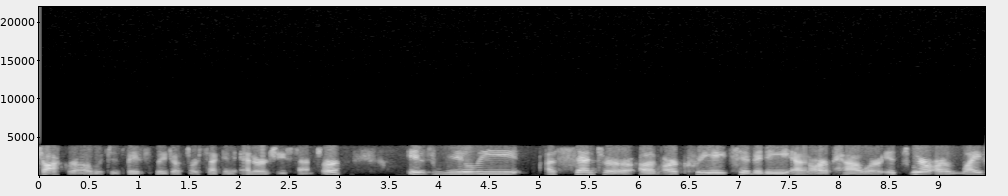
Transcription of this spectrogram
chakra, which is basically just our second energy center, is really a center of our creativity and our power. It's where our life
